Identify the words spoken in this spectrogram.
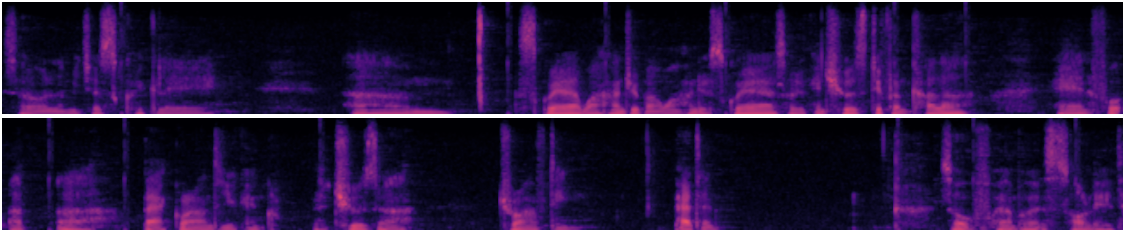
so let me just quickly um, square 100 by 100 square, so you can choose different color. And for a, a background, you can choose a drafting pattern. So for example, a solid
